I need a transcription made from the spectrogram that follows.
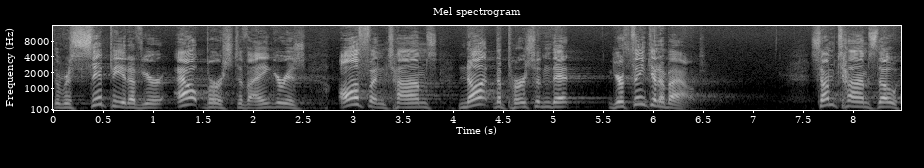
The recipient of your outburst of anger is oftentimes not the person that you're thinking about. Sometimes, though,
